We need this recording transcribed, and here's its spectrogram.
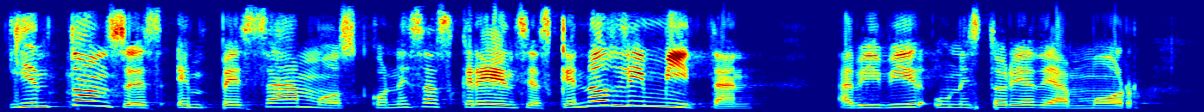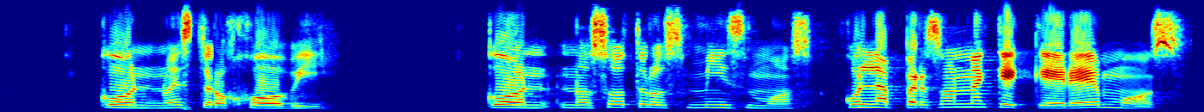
Y entonces empezamos con esas creencias que nos limitan a vivir una historia de amor con nuestro hobby, con nosotros mismos, con la persona que queremos.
